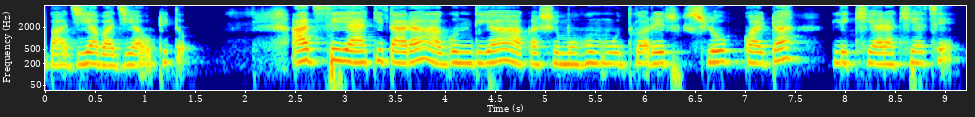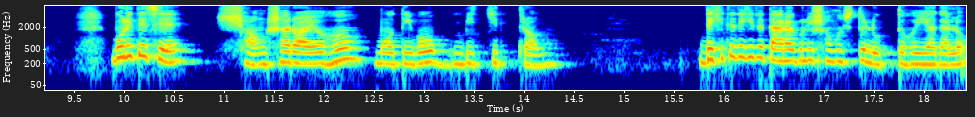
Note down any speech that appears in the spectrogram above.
বাজিয়া বাজিয়া উঠিত। আজ সেই একই তারা আগুন দিয়া আকাশে মোহমুদগরের শ্লোক কয়টা লিখিয়া রাখিয়াছে। বলিতেছে সংসার অয়হ মতিব বিচিত্রম। দেখিতে দেখিতে তারাগুলি সমস্ত লুপ্ত হইয়া গেল।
